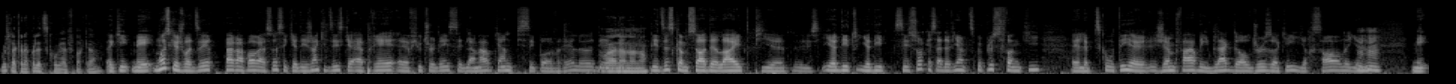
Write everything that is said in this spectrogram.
Moi, je la connais pas, la discographie par cœur. OK, mais moi, ce que je vais dire par rapport à ça, c'est qu'il y a des gens qui disent qu'après euh, Future Days, c'est de la merde Cannes, puis c'est pas vrai. Là. Des, Ouais, des- non, non, non. des disques comme ça, Delight, puis euh, il y a des, il y a des, c'est sûr que ça devient un petit peu plus funky. Euh, le petit côté, euh, j'aime faire des blagues de Algers, ok, il ressort. Là, il y a des- Mhm. mais,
